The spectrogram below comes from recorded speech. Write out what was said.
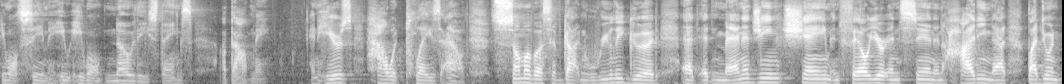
he won't see me. He, he won't know these things about me. And here's how it plays out. Some of us have gotten really good at, at managing shame and failure and sin and hiding that by doing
